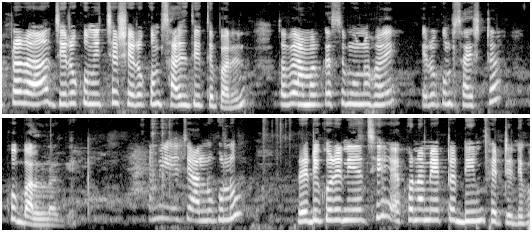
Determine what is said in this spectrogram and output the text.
আপনারা যেরকম ইচ্ছা সেরকম সাইজ দিতে পারেন, তবে আমার কাছে মনে হয় এরকম সাইজটা খুব ভালো লাগে। আমি এই যে আলুগুলো রেডি করে নিয়েছি, এখন আমি একটা ডিম ফেটে নেব।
